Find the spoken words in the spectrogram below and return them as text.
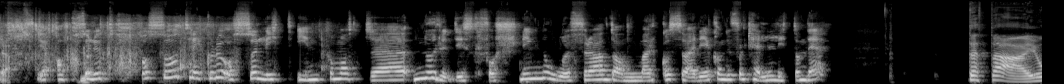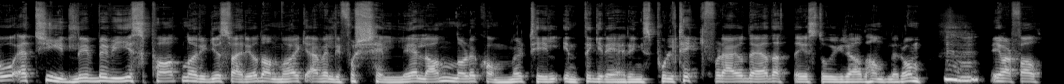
ja. ja. absolutt. Og så trekker du også litt inn på en måte nordisk forskning, noe fra Danmark og Sverige. Kan du fortelle litt om det? Dette er jo et tydelig bevis på at Norge, Sverige og Danmark er veldig forskjellige land når det kommer til integreringspolitikk, for det er jo det dette i stor grad handler om. Mm. I hvert fall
